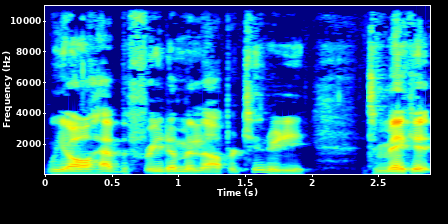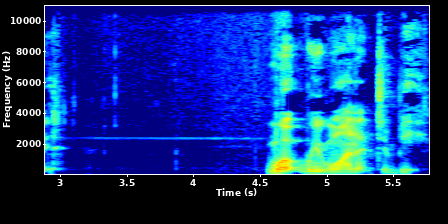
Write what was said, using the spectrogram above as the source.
we all have the freedom and the opportunity to make it what we want it to be.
